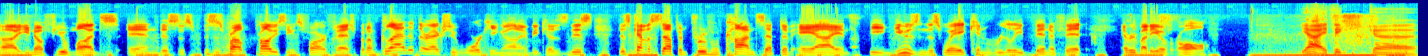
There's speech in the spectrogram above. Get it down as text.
uh, you know few months, and this is this is prob- probably seems far fetched, but I'm glad that they're actually working on it because this this kind of stuff and proof of concept of AI and being used in this way can really benefit everybody overall. Yeah, I think uh,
